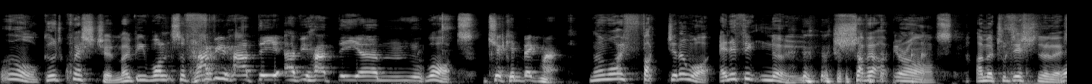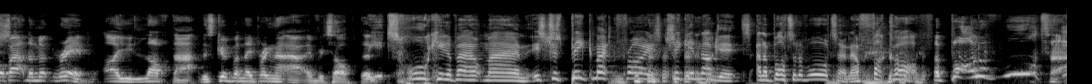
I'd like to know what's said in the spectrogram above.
oh, good question. Maybe once a Have you had the Have you had the um what? chicken Big Mac? No, I fuck. Do you know what? Anything new, shove it up your ass. I'm a traditionalist. What about the McRib? Oh, you love that. It's good when they bring that out every so What are you talking about, man? It's just Big Mac fries, chicken nuggets, and a bottle of water. Now fuck off. A bottle of water.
